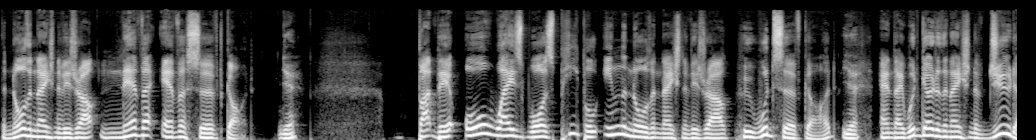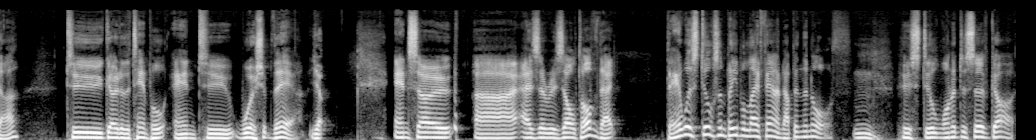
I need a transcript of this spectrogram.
the northern nation of Israel never ever served God. Yeah. But there always was people in the northern nation of Israel who would serve God, Yeah. and they would go to the nation of Judah to go to the temple and to worship there. Yep. And so, uh, as a result of that, there were still some people they found up in the north Mm. who still wanted to serve God.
